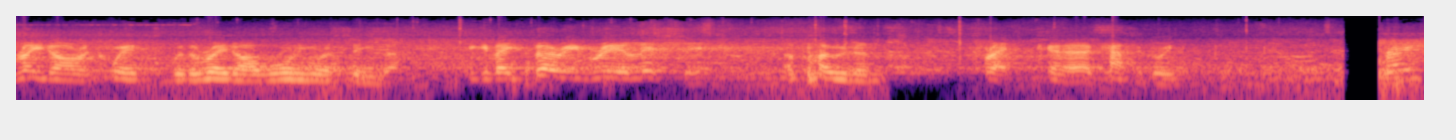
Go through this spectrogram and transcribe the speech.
Radar equipped with a radar warning receiver to give a very realistic opponent threat uh, category. Break.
